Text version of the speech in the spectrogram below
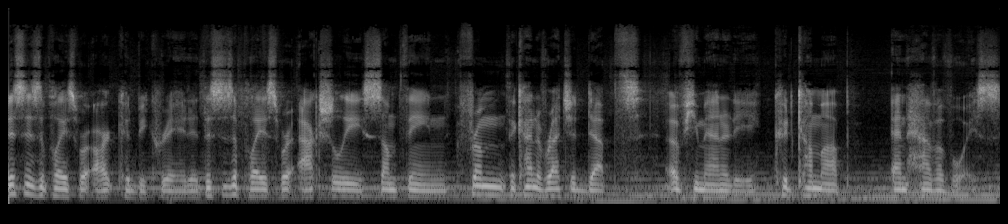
This is a place where art could be created. This is a place where actually something from the kind of wretched depths of humanity could come up and have a voice.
